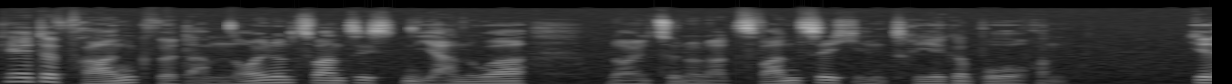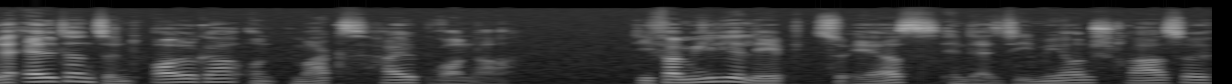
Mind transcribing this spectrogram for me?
Käthe Frank wird am 29. Januar 1920 in Trier geboren. Ihre Eltern sind Olga und Max Heilbronner. Die Familie lebt zuerst in der Simeonstraße,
